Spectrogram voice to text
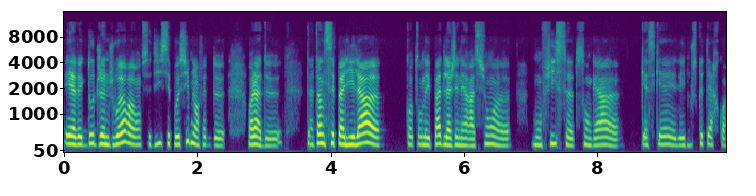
et avec d'autres jeunes joueurs, euh, on s'est dit c'est possible en fait de voilà de d'atteindre ces paliers-là euh, quand on n'est pas de la génération euh, mon fils, euh, Tsonga, euh, Gasquet et les mousquetaires quoi.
